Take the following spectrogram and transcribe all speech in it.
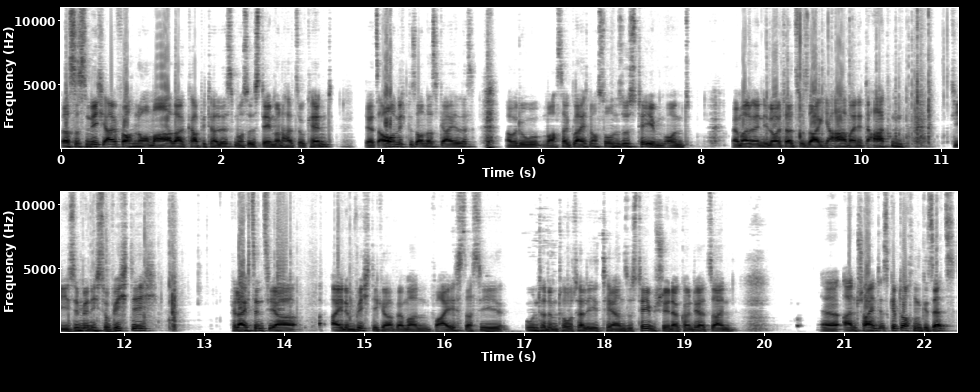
Dass es nicht einfach normaler Kapitalismus ist, den man halt so kennt, der jetzt auch nicht besonders geil ist, aber du machst halt gleich noch so ein System. Und wenn man, wenn die Leute dazu sagen, ja, meine Daten, die sind mir nicht so wichtig. Vielleicht sind sie ja einem wichtiger, wenn man weiß, dass sie unter einem totalitären System stehen. Da könnte jetzt sein, äh, anscheinend, es gibt auch ein Gesetz,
